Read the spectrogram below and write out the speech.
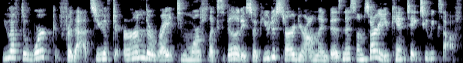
You have to work for that. So you have to earn the right to more flexibility. So if you just started your online business, I'm sorry, you can't take 2 weeks off.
